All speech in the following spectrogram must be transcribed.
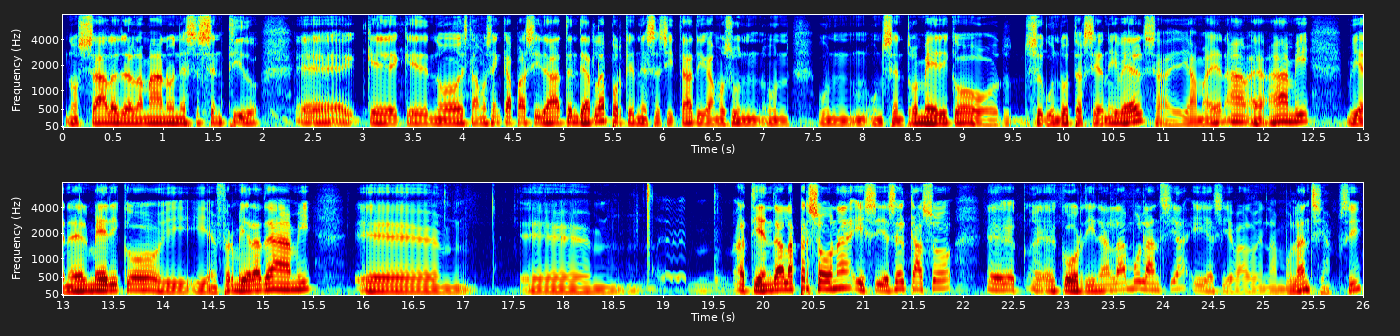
nos sale de la mano en ese sentido, eh, que, no estamos en capacidad de atenderla porque necesita, digamos, un, centro médico o segundo o tercer nivel, se llama en AMI, viene el médico y, enfermera de AMI. Eh, eh, atiende a la persona y si es el caso, eh, eh, coordina la ambulancia y es llevado en la ambulancia. ¿sí?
